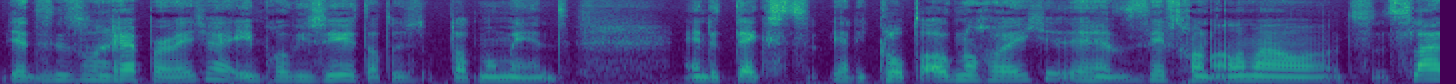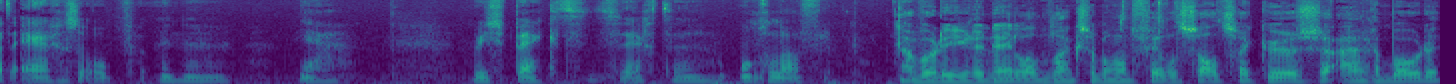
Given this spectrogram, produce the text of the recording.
ja, het is net als een rapper, weet je. Hij improviseert dat dus op dat moment. En de tekst, ja, die klopt ook nog, weet je. Het heeft gewoon allemaal, het, slaat ergens op. En ja, respect. Het is echt uh, ongelooflijk. Er worden hier in Nederland langzamerhand veel salsa-cursussen aangeboden.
